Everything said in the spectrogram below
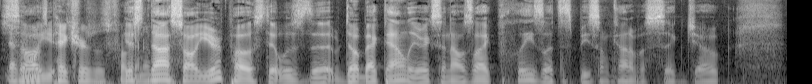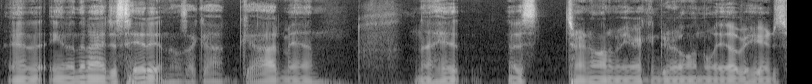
saw Everyone's you. pictures was fucking. Yes, no, I saw your post. It was the "Don't Back Down" lyrics, and I was like, "Please let this be some kind of a sick joke." And you know, and then I just hit it, and I was like, "Oh God, man!" And I hit, I just turned on American Girl on the way over here, and just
